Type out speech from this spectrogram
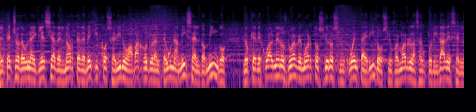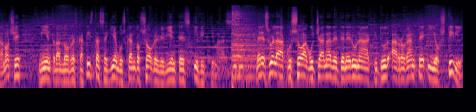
El techo de una iglesia del norte de México se vino abajo durante una misa el domingo, lo que dejó al menos nueve muertos y unos 50 heridos, informaron las autoridades en la noche, mientras los rescatistas seguían buscando sobrevivientes y víctimas. Venezuela acusó a Guyana de tener una actitud arrogante y hostil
